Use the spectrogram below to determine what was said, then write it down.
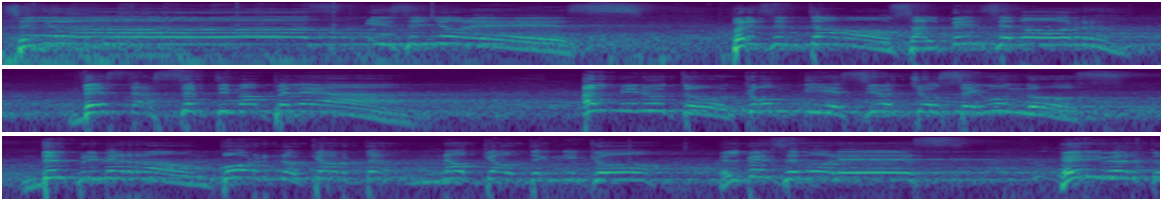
Señoras y señores, presentamos al vencedor de esta séptima pelea. Al minuto con 18 segundos del primer round por knockout, técnico, el vencedor es Heriberto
